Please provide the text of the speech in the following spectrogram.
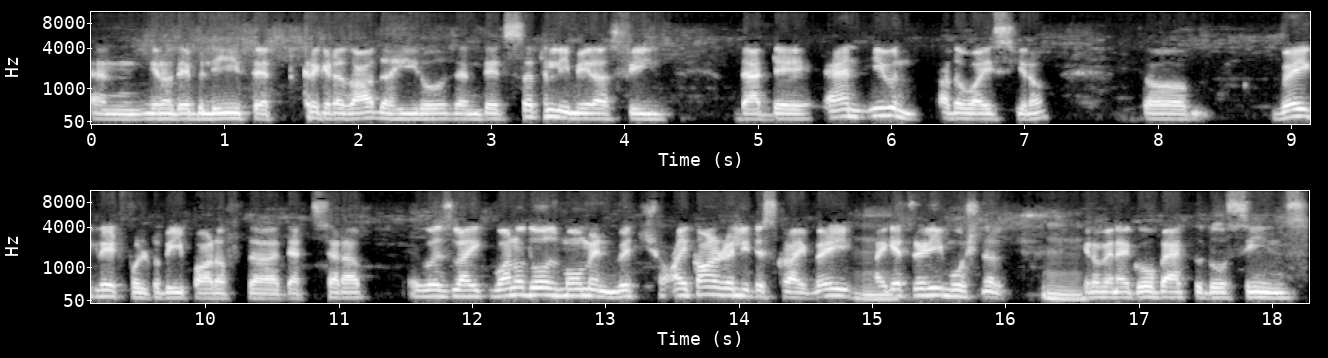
and you know they believe that cricketers are the heroes, and they certainly made us feel that day and even otherwise you know so very grateful to be part of the that setup. It was like one of those moments which i can't really describe. Very mm. i get really emotional mm. you know when i go back to those scenes.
